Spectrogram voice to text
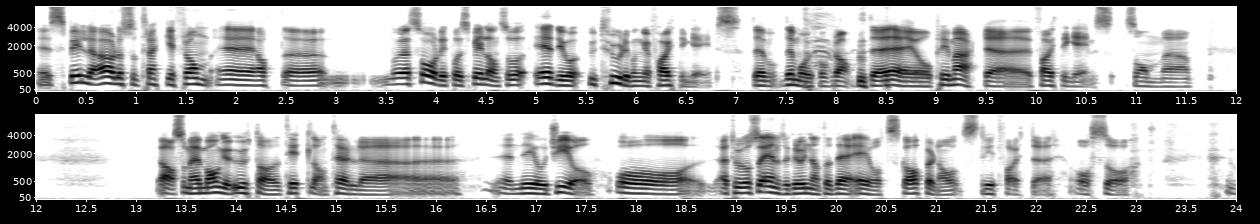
Eh, Spillet jeg har lyst til å trekke fram, er at uh, når jeg så litt på spillene, så er det jo utrolig mange fighting games. Det, det må vi få fram. Det er jo primært uh, fighting games som uh, Ja, som er mange ut av titlene til Neo Geo. Og jeg tror også en av grunnene til det er jo at skaperen av Street Fighter også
